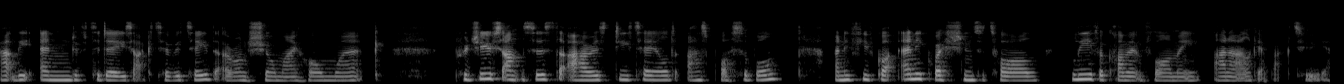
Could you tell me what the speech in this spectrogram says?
at the end of today's activity that are on Show My Homework. Produce answers that are as detailed as possible. And if you've got any questions at all, leave a comment for me and I'll get back to you.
